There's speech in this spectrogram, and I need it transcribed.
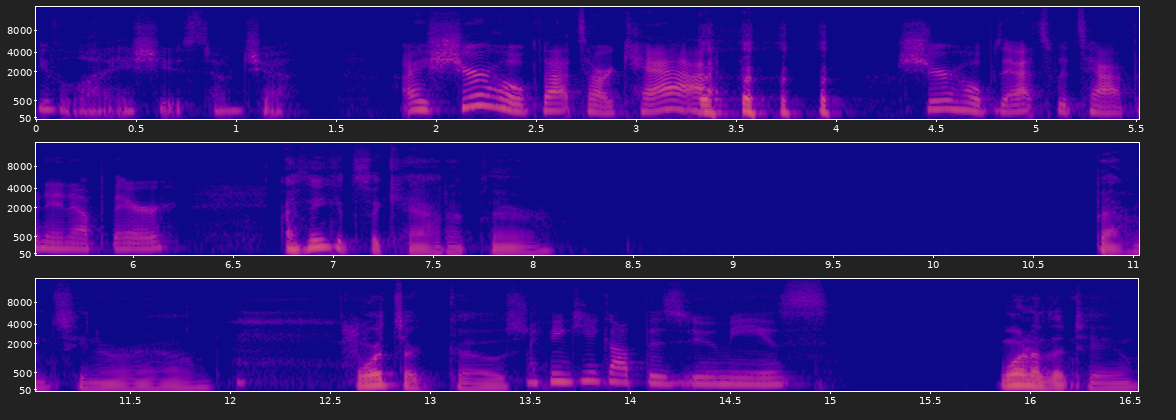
you have a lot of issues, don't you? I sure hope that's our cat. sure hope that's what's happening up there. I think it's the cat up there bouncing around. Or it's our ghost. I think he got the zoomies. One of the two.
